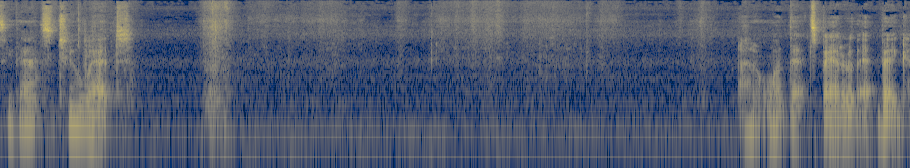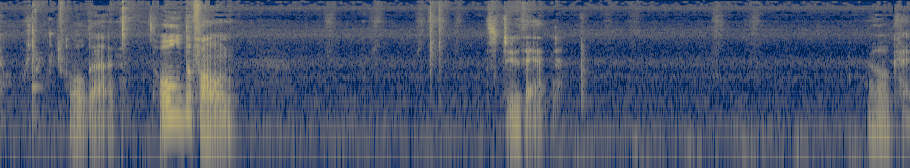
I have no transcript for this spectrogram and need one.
See, that's too wet. I don't want that spatter that big. Hold on. Hold the phone. Let's do that. Okay.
